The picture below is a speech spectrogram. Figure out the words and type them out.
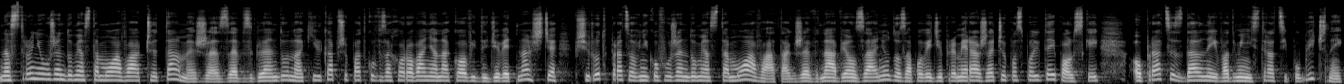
Na stronie Urzędu Miasta Mława czytamy, że ze względu na kilka przypadków zachorowania na COVID-19 wśród pracowników Urzędu Miasta Mława, a także w nawiązaniu do zapowiedzi premiera Rzeczypospolitej Polskiej o pracy zdalnej w administracji publicznej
